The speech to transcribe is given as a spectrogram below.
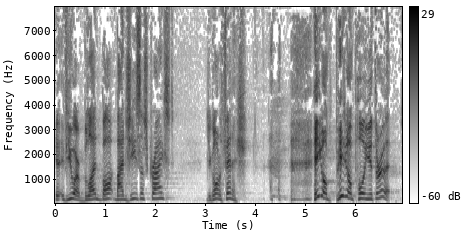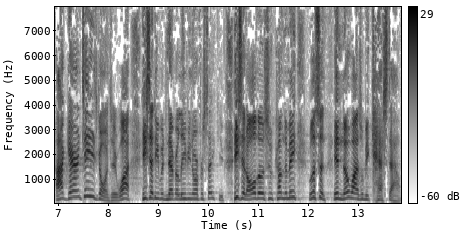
if you are blood bought by Jesus Christ, you're going to finish. he gonna, he's going to pull you through it. I guarantee he's going to. Why? He said he would never leave you nor forsake you. He said, All those who come to me, listen, in no wise will be cast out.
